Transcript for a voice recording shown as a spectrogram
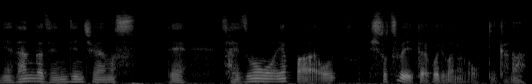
値段が全然違います。でサイズもやっぱ一粒で言ったらゴディバの方が大きいかな。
